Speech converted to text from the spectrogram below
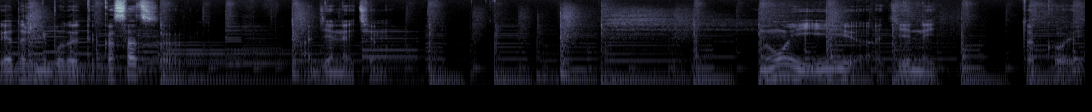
Я даже не буду это касаться, отдельная тема. Ну и отдельный такой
